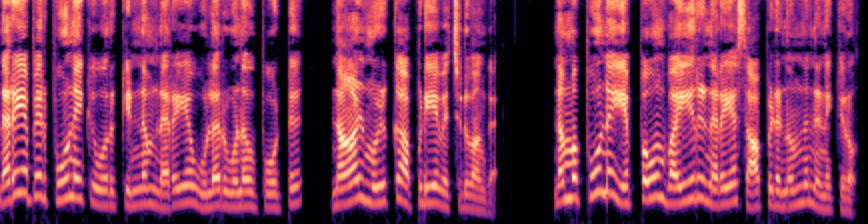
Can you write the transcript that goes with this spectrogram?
நிறைய பேர் பூனைக்கு ஒரு கிண்ணம் நிறைய உலர் உணவு போட்டு நாள் முழுக்க அப்படியே வச்சிடுவாங்க. நம்ம பூனை எப்பவும் வயிறு நிறைய சாப்பிடணும்னு நினைக்கிறோம்.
